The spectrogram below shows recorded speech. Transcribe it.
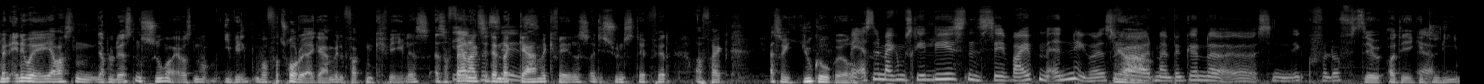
Men anyway, jeg var sådan, jeg blev næsten sur. Jeg var sådan, I vil, hvorfor tror du, jeg gerne vil fucking kvæles? Altså, fair Ja, nok til dem, der præcis. gerne vil kvæles, og de synes, det er fedt og frækt. Altså, you go, girl. Men jeg synes, man kan måske lige sådan se viben anden, ikke også? Ja. Før at man begynder at sådan ikke kunne få luft. Det er, jo- og det er ikke. Ja. et liv,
